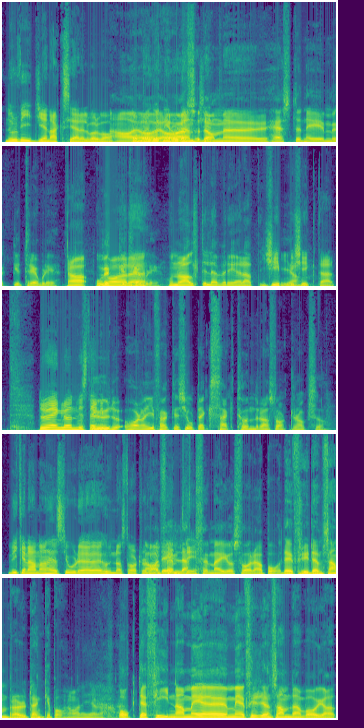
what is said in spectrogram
Norwegian-aktier eller vad det var. Ja, de har ja, gått ner ja, ordentligt. Alltså de, eh, hästen är mycket trevlig. ja, hon, mycket har, eh, trevlig. hon har alltid levererat Jippi Ja. Där. Du Englund, vi stänger... Du, nu har han ju faktiskt gjort exakt 100 starter också. Vilken annan häst gjorde 100 starter och Ja, vann det är 50? lätt för mig att svara på. Det är Fridhem Sambra du tänker på. Ja, det gör det. Och det fina med, med Fridhem Sambra var ju att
